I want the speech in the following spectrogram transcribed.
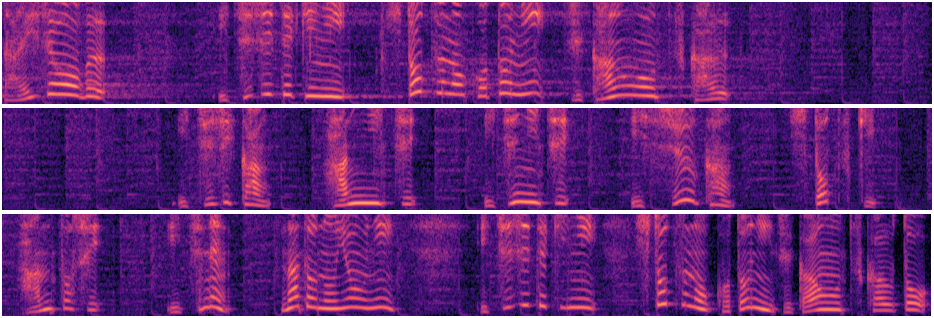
大丈夫。一時的に一つのことに時間を使う。1時間、半日、1日、1週間、1月、半年、1年などのように一時的に一つのことに時間を使うと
